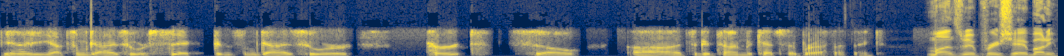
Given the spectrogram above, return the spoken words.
you know, you got some guys who are sick and some guys who are hurt. So uh, it's a good time to catch their breath, I think. Munz, we appreciate it, buddy.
